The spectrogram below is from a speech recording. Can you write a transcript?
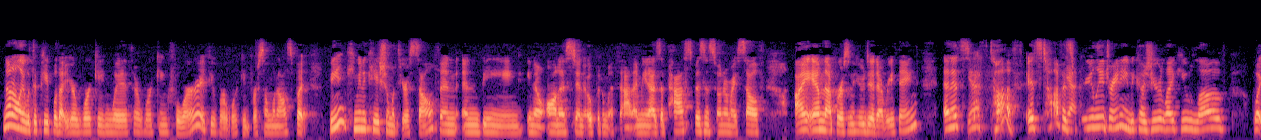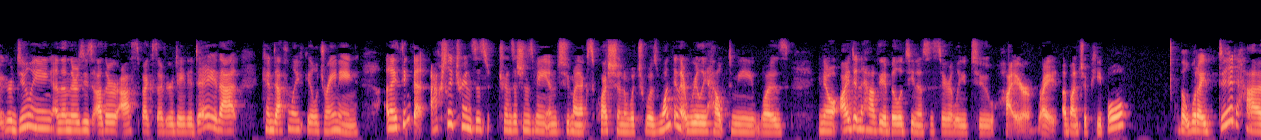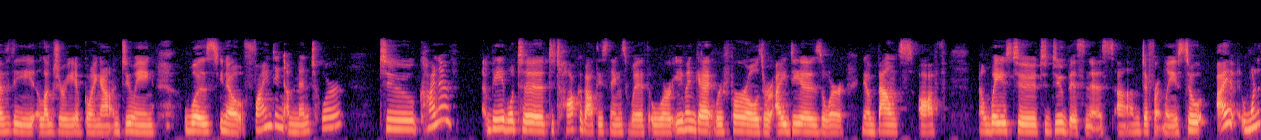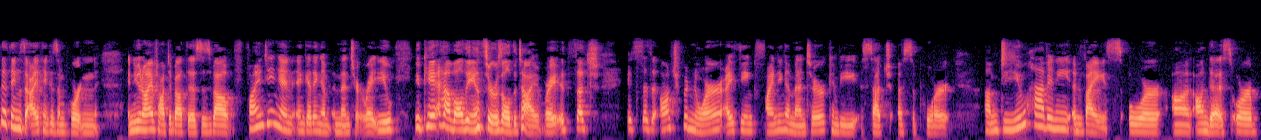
not only with the people that you're working with or working for, if you were working for someone else, but being in communication with yourself and, and being, you know, honest and open with that. I mean, as a past business owner myself, I am that person who did everything. And it's, yes. it's tough. It's tough. It's yes. really draining because you're like, you love what you're doing. And then there's these other aspects of your day to day that can definitely feel draining. And I think that actually transi- transitions me into my next question, which was one thing that really helped me was, you know, I didn't have the ability necessarily to hire, right, a bunch of people. But what I did have the luxury of going out and doing was, you know, finding a mentor to kind of be able to to talk about these things with or even get referrals or ideas or you know bounce off uh, ways to to do business um, differently. So I one of the things that I think is important, and you and I have talked about this, is about finding and, and getting a, mentor. Right? You you can't have all the answers all the time. Right? It's such it's as an entrepreneur, I think finding a mentor can be such a support. Um, do you have any advice or on on this, or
